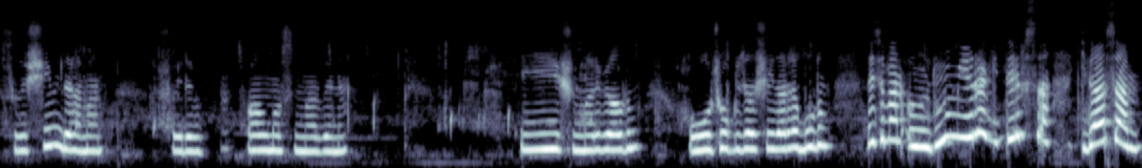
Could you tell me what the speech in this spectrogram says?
sıvışayım da hemen. Şöyle bir almasınlar beni. İyi şunları bir aldım. Oo çok güzel şeyler de buldum. Neyse ben öldüğüm yere gidersem gidersem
